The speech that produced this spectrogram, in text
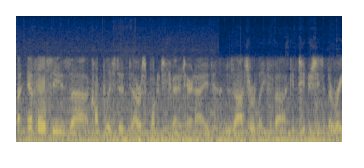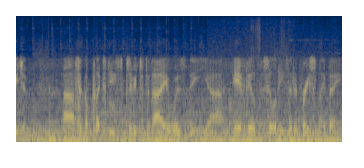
Uh, Air Force is accomplished at responding to humanitarian aid disaster relief contingencies in the region. some complexities specific to today was the airfield facilities that had recently been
